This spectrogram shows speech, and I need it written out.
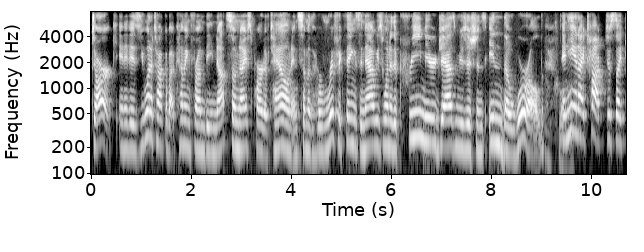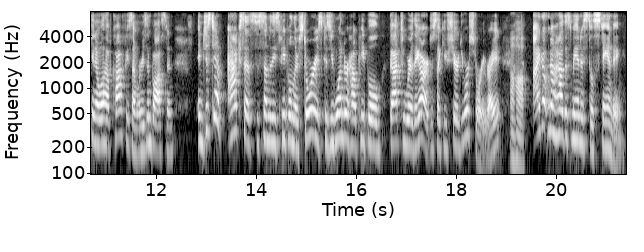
dark and it is you want to talk about coming from the not so nice part of town and some of the horrific things and now he's one of the premier jazz musicians in the world. Oh, cool. and he and i talked just like you know we'll have coffee somewhere. He's in boston. And just to have access to some of these people and their stories because you wonder how people got to where they are just like you shared your story right? Uh-huh. i don't know how this man is still standing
